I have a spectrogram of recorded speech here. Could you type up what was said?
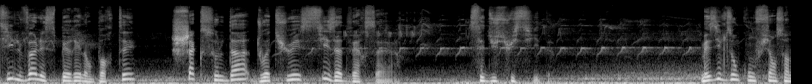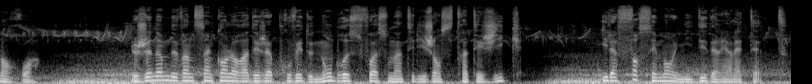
S'ils veulent espérer l'emporter, chaque soldat doit tuer six adversaires. C'est du suicide. Mais ils ont confiance en leur roi. Le jeune homme de 25 ans leur a déjà prouvé de nombreuses fois son intelligence stratégique. Il a forcément une idée derrière la tête.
